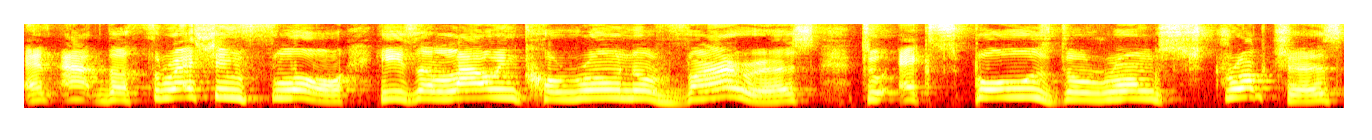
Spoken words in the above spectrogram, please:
And at the threshing floor, He's allowing coronavirus to expose the wrong structures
